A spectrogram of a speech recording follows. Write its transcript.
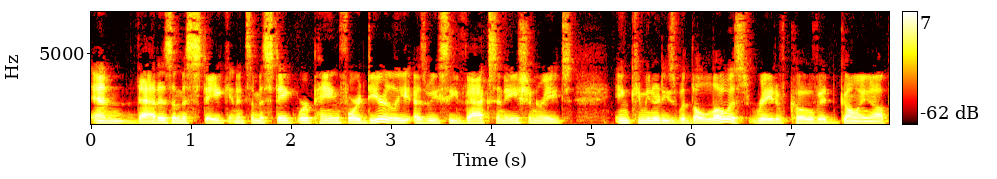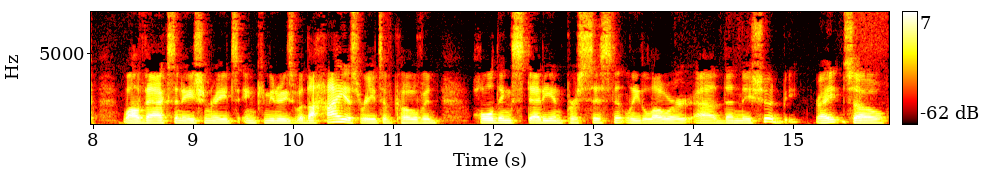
and that is a mistake, and it's a mistake we're paying for dearly as we see vaccination rates in communities with the lowest rate of COVID going up, while vaccination rates in communities with the highest rates of COVID holding steady and persistently lower uh, than they should be, right? So,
